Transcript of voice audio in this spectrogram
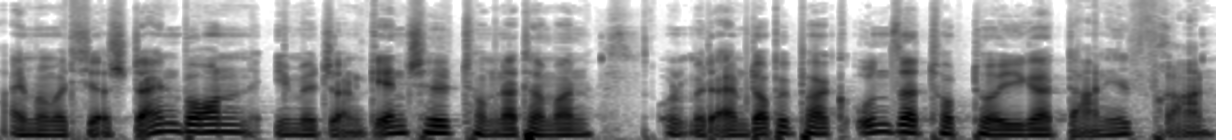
einmal Matthias Steinborn, Emiljan Genschel, Tom Nattermann und mit einem Doppelpack unser Top-Torjäger Daniel Frahn.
